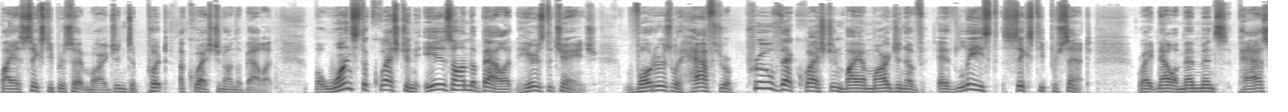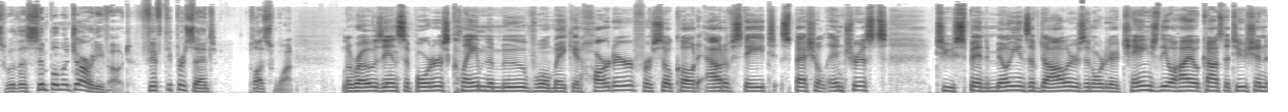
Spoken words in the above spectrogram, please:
by a 60% margin to put a question on the ballot. But once the question is on the ballot, here's the change voters would have to approve that question by a margin of at least 60%. Right now, amendments pass with a simple majority vote 50% plus one. LaRose and supporters claim the move will make it harder for so called out of state special interests to spend millions of dollars in order to change the Ohio Constitution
